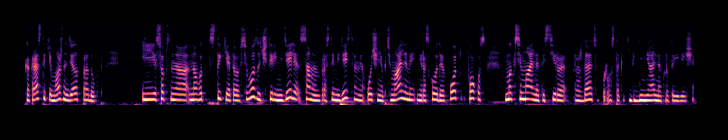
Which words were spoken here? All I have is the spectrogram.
как раз-таки можно делать продукт. И, собственно, на вот стыке этого всего за 4 недели самыми простыми действиями, очень оптимальными, не расходуя фокус, максимально тестируя, рождаются просто какие-то гениально крутые вещи.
